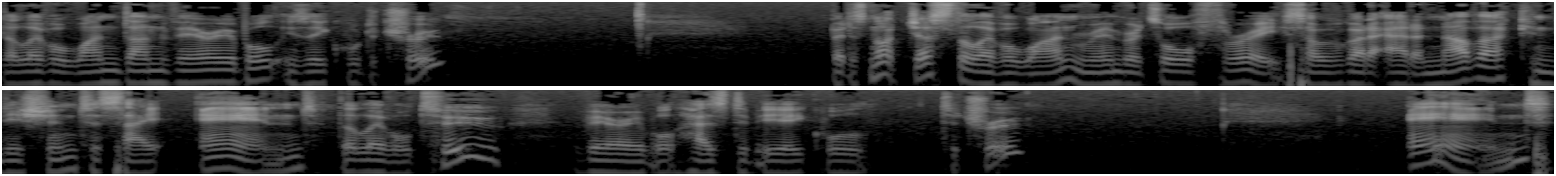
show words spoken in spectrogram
the level 1 done variable is equal to true. But it's not just the level 1, remember it's all three. So we've got to add another condition to say and the level 2 variable has to be equal to true. And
